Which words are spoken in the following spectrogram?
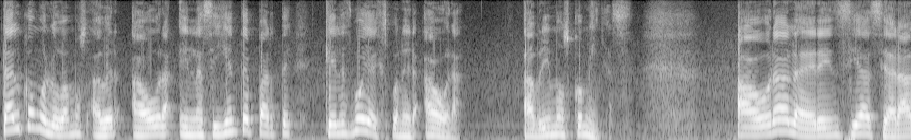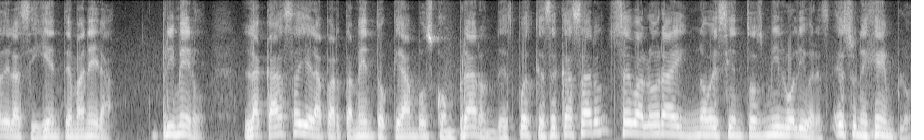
tal como lo vamos a ver ahora en la siguiente parte que les voy a exponer ahora. Abrimos comillas. Ahora la herencia se hará de la siguiente manera. Primero, la casa y el apartamento que ambos compraron después que se casaron se valora en 900 mil bolívares. Es un ejemplo.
